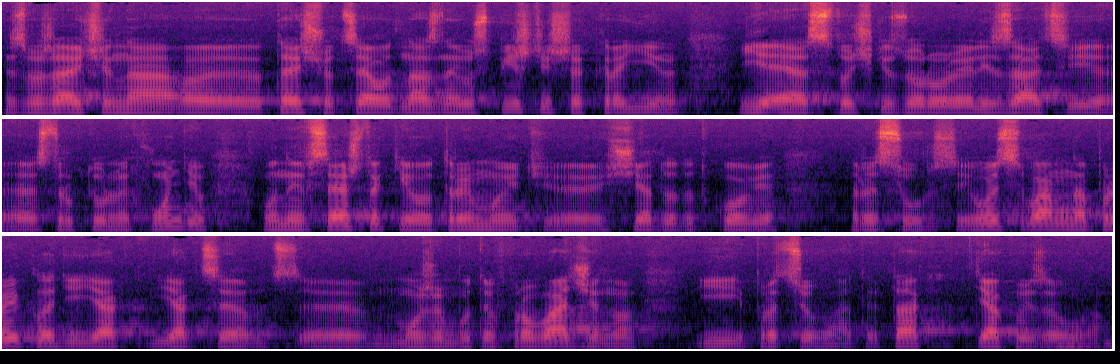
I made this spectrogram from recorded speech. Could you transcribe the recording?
Незважаючи на е, те, що це одна з найуспішніших країн ЄС з точки зору реалізації е, структурних фондів, вони все ж таки отримують е, ще додаткові ресурси. І ось вам на прикладі, як, як це може бути впроваджено і працювати. Так? Дякую за увагу.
